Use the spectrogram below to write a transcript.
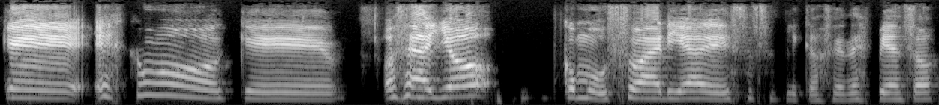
Que es como que, o sea, yo como usuaria de estas aplicaciones pienso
